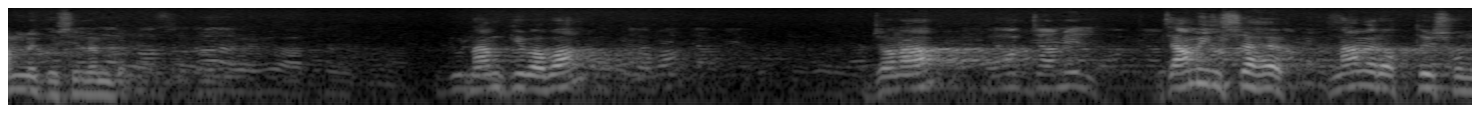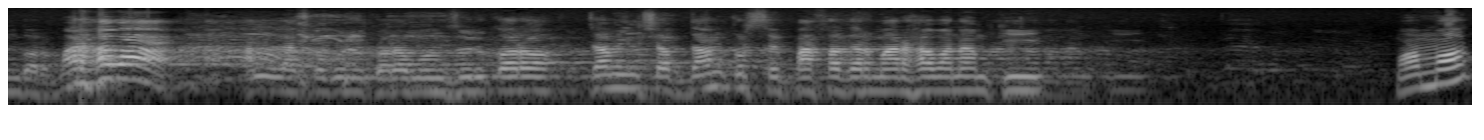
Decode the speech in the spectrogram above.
আপনি কইছিলেন নাম কি বাবা? জনাব? জামিল সাহেব নামের অর্থই সুন্দর। মারহাবা! আল্লাহ কবুল করো মঞ্জুর করো। জামিল সাহেব দান করছে পাঁচ হাজার মারহাবা নাম কি? মোহাম্মদ?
